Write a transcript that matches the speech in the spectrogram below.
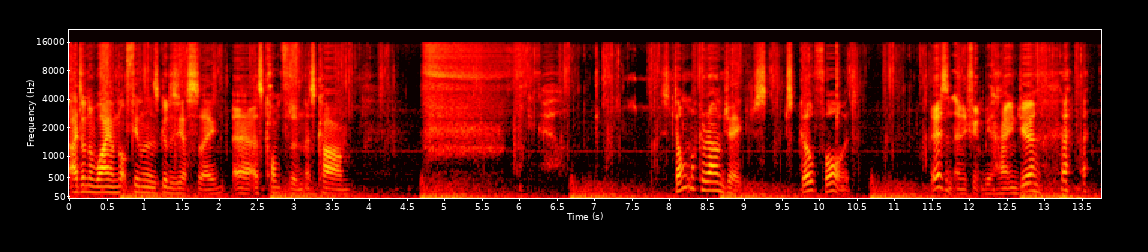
I don't know why I'm not feeling as good as yesterday. Uh, as confident, as calm. Fucking hell. Just don't look around, Jake. Just, just go forward. There isn't anything behind you.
